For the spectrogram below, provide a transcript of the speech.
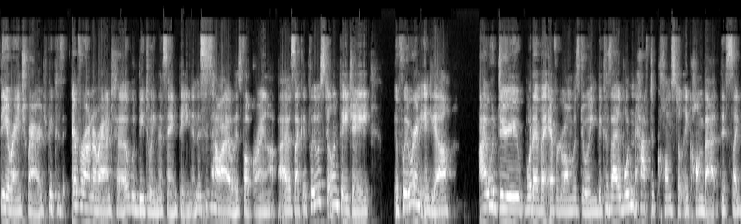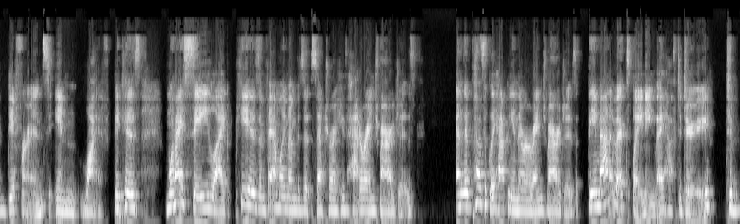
the arranged marriage because everyone around her would be doing the same thing. And this is how I always felt growing up. I was like, if we were still in Fiji, if we were in India, I would do whatever everyone was doing because I wouldn't have to constantly combat this like difference in life. Because when I see like peers and family members, etc., who've had arranged marriages and they're perfectly happy in their arranged marriages, the amount of explaining they have to do to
